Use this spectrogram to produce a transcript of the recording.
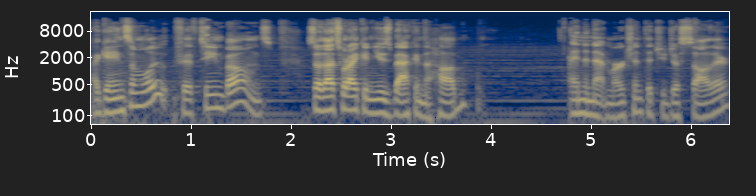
I gained some loot, 15 bones. So that's what I can use back in the hub and in that merchant that you just saw there.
